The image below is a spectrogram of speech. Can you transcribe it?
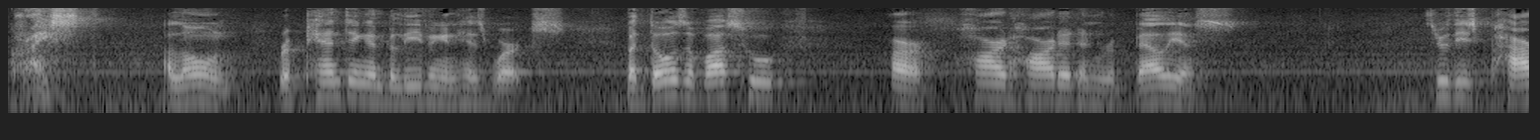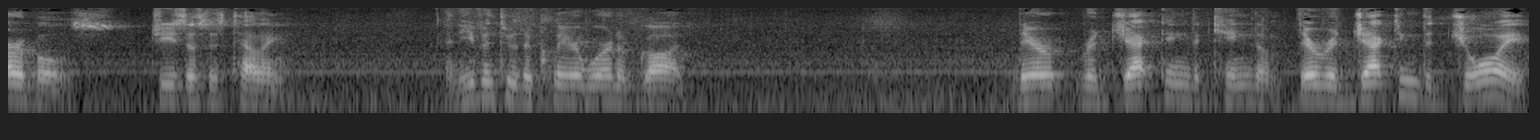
Christ alone. Repenting and believing in his works. But those of us who are hard hearted and rebellious, through these parables Jesus is telling, and even through the clear word of God, they're rejecting the kingdom. They're rejecting the joy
